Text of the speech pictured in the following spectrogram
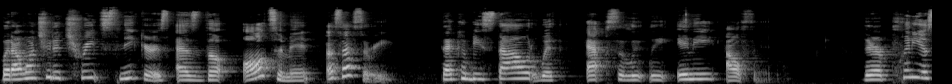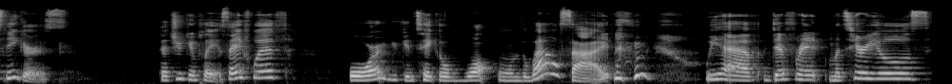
But I want you to treat sneakers as the ultimate accessory that can be styled with absolutely any outfit. There are plenty of sneakers that you can play it safe with, or you can take a walk on the wild side. we have different materials,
